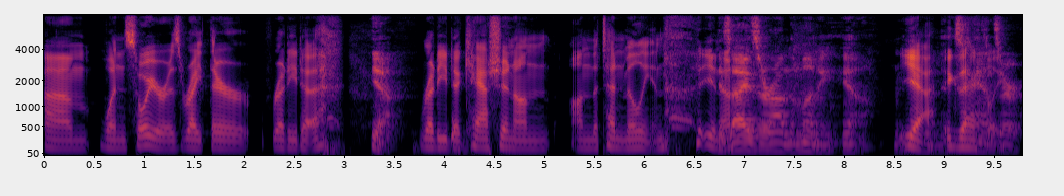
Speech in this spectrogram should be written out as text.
um when Sawyer is right there ready to yeah. ready to cash in on on the 10 million, you know. his eyes are on the money yeah. Yeah, his hands are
